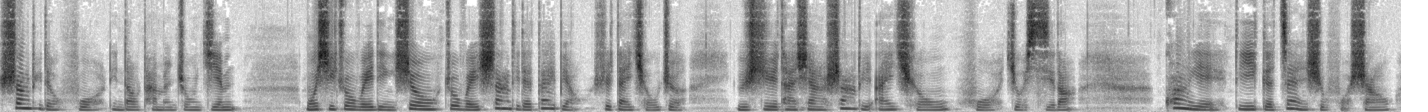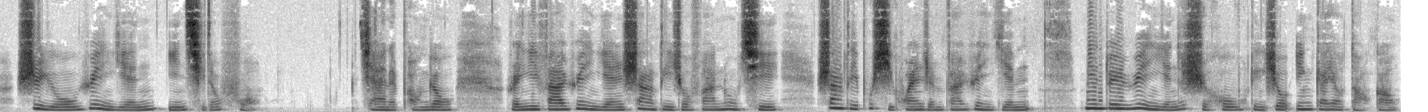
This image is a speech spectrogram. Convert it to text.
上帝的火临到他们中间。摩西作为领袖，作为上帝的代表，是代求者，于是他向上帝哀求，火就熄了。旷野第一个战士火烧，是由怨言引起的火。亲爱的朋友，人一发怨言，上帝就发怒气。上帝不喜欢人发怨言。面对怨言的时候，领袖应该要祷告，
